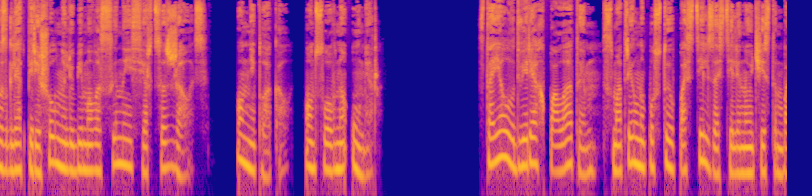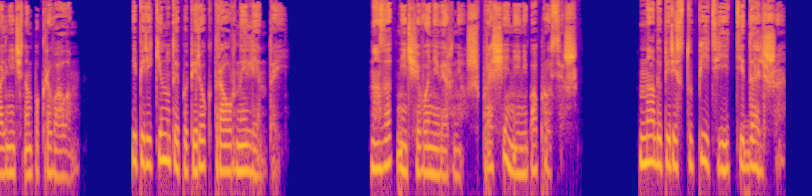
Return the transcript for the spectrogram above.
Взгляд перешел на любимого сына, и сердце сжалось. Он не плакал, он словно умер. Стоял в дверях палаты, смотрел на пустую постель, застеленную чистым больничным покрывалом и перекинутой поперек траурной лентой. Назад ничего не вернешь, прощения не попросишь. Надо переступить и идти дальше.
